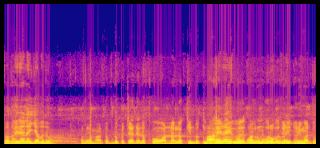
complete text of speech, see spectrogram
તો તો એરા લઈ જાય બધું. અલે માર તો બધો પચાસ હજાર ફોન ને લખીને બકી મારે નહીં, ફોન- તો બધું લઈ જતું રહ્યું મારે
